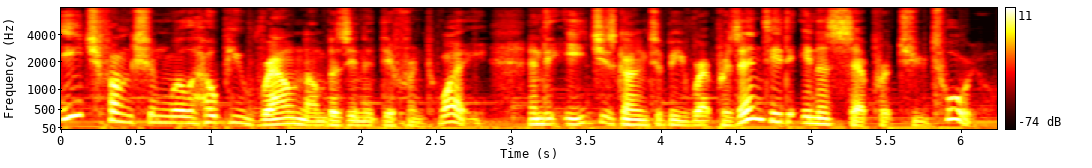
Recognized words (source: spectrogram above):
Each function will help you round numbers in a different way, and each is going to be represented in a separate tutorial.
